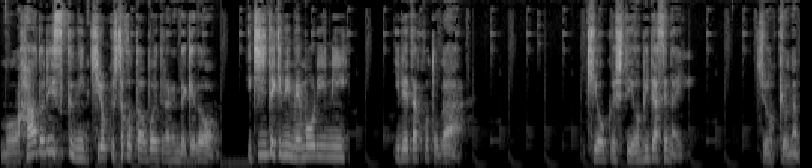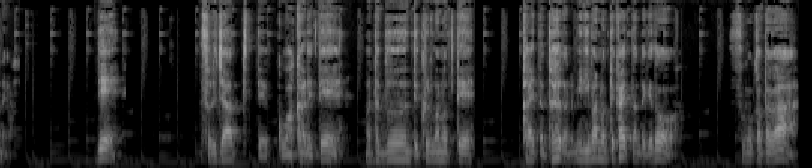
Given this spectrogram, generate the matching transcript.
もうハードディスクに記録したことは覚えてないんだけど、一時的にメモリーに入れたことが、記憶して呼び出せない状況なのよ。で、それじゃあって言って、こう別れて、またブーンって車乗って帰った、トヨタのミニバン乗って帰ったんだけど、その方が、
